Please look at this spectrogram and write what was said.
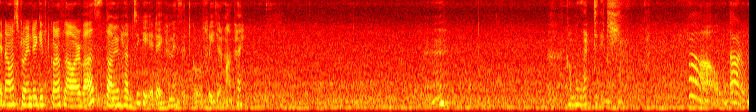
এটা আমার স্টুডেন্টের গিফট করা ফ্লাওয়ার বাস তো আমি ভাবছি কি এটা এখানে সেট করব ফ্রিজের মাথায়। কেমন লাগছে দেখি। দারুণ।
